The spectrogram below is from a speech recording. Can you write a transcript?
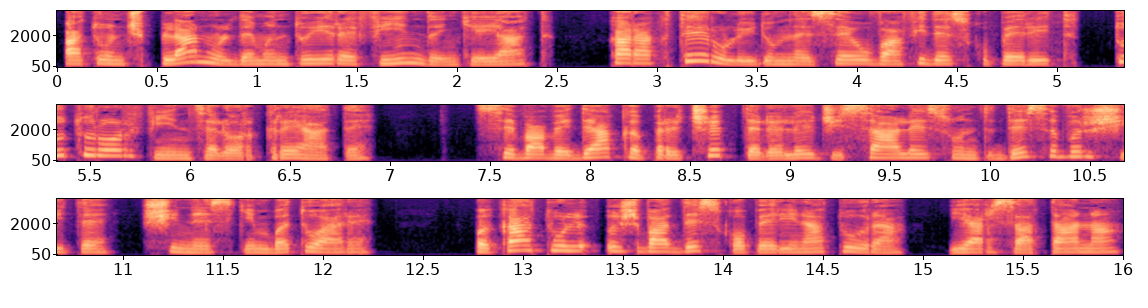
Atunci planul de mântuire fiind încheiat, caracterul lui Dumnezeu va fi descoperit tuturor ființelor create. Se va vedea că preceptele legii sale sunt desăvârșite și neschimbătoare. Păcatul își va descoperi natura, iar satana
